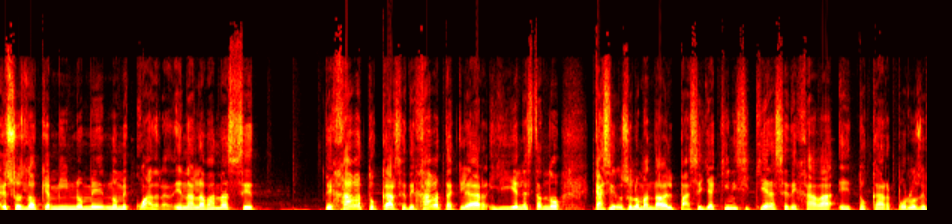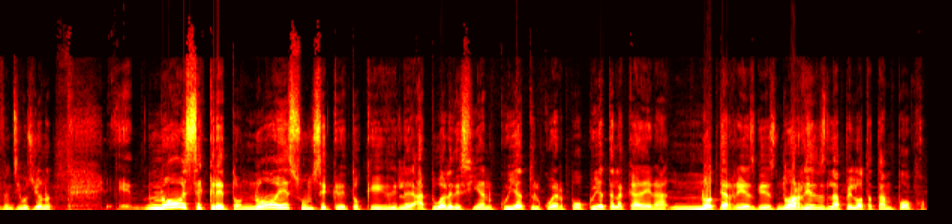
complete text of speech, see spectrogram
Eso es lo que a mí no me, no me cuadra. En Alabama se dejaba tocar, se dejaba taclear y él estando casi no solo mandaba el pase y aquí ni siquiera se dejaba eh, tocar por los defensivos. Yo no, eh, no es secreto, no es un secreto que a Tua le decían cuídate el cuerpo, cuídate la cadera, no te arriesgues, no arriesgues la pelota tampoco.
